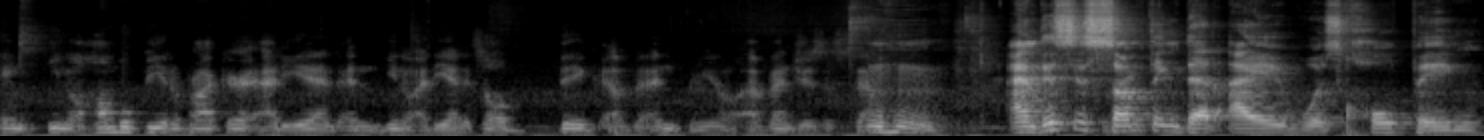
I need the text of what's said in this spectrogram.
and, you know, humble Peter Parker at the end, and you know, at the end it's all big, you know, Avengers assemble. hmm And this is something that I was hoping,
